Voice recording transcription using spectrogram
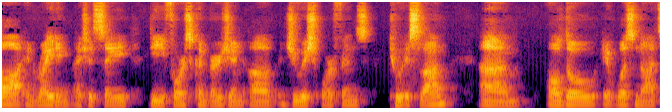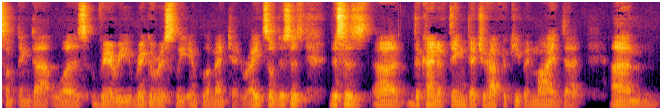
law, in writing, I should say, the forced conversion of Jewish orphans to Islam. Um, although it was not something that was very rigorously implemented, right? So this is, this is, uh, the kind of thing that you have to keep in mind that, um,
